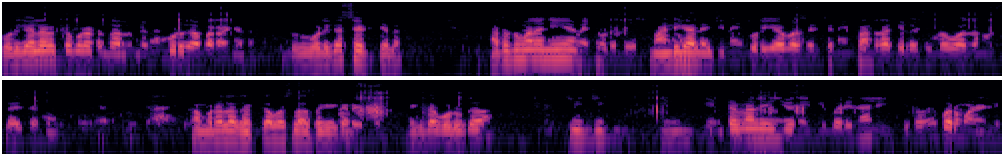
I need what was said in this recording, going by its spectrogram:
गुडघ्याला रक्तपुरवठा चालू केला. गुडघा बरा केला. गुडघा सेट केला. आता तुम्हाला नियम आहे थोडे दिवस. मांडी घालायची नाही गुडघ्या बसायचे नाही पंधरा किलो तुझं वजन उचलायचं नाही. कमरेला झटका बसला असं काही करायचं एकदा गुडघा ची जी इंटरनल इंजुरी आहे ती बरी झाली की तुम्ही परमनंटली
